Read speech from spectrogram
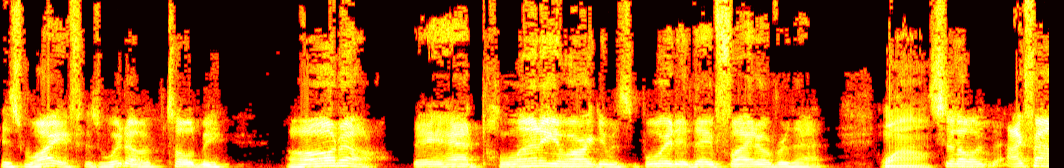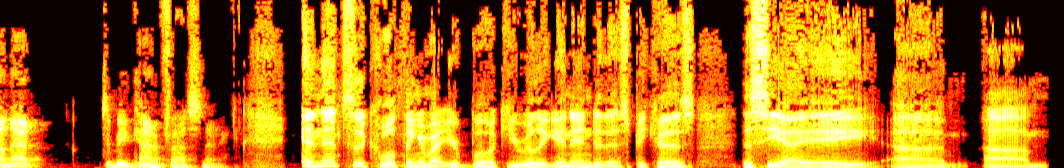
his wife, his widow, told me, oh no, they had plenty of arguments. Boy, did they fight over that. Wow. So I found that to be kind of fascinating. And that's the cool thing about your book. You really get into this because the CIA uh, um,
